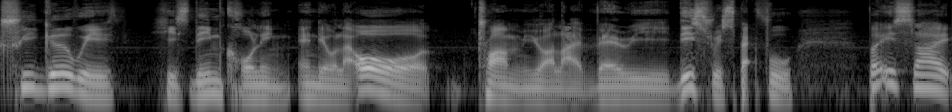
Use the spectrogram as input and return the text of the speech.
triggered with his name calling and they were like, Oh, Trump, you are like very disrespectful. But it's like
